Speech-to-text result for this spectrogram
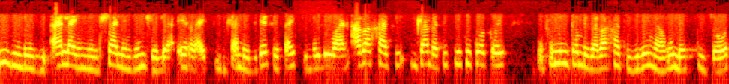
izinto zi-alayine zihlale ngendlela e-right mhlambe zibe sesayidini eli-one. Abarhathi mhlambe sithi kukoqwe ufuna iinthombe zabarhathi zibe ngaku-left zodwa.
